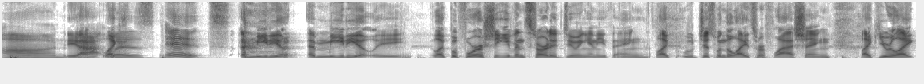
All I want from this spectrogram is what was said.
on. Yeah, that like- was it. Immediate, immediately, like before she even started doing anything, like just when the lights were flashing, like you were like,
